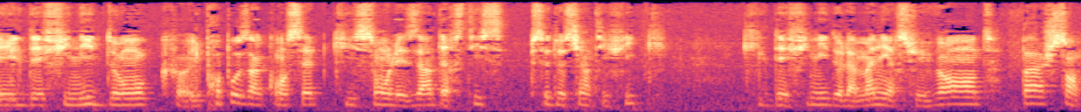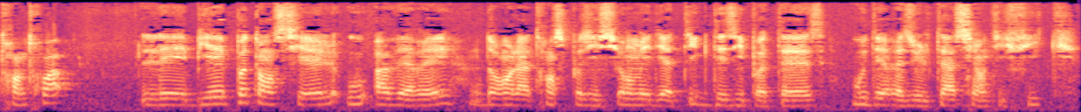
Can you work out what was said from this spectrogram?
et il définit donc, il propose un concept qui sont les interstices pseudoscientifiques qu'il définit de la manière suivante, page 133, les biais potentiels ou avérés dans la transposition médiatique des hypothèses ou des résultats scientifiques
